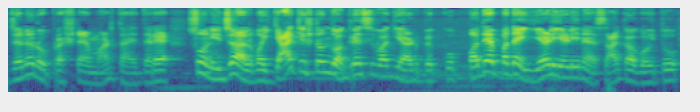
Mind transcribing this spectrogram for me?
ಜನರು ಪ್ರಶ್ನೆ ಮಾಡ್ತಾ ಇದ್ದಾರೆ. ಸೊ ನಿಜ ಅಲ್ವಾ? ಯಾಕಿಷ್ಟೊಂದು ಅಗ್ರೆಸಿವ್ ಆಗಿ ಆಡಬೇಕು? ಪದೇ ಪದೇ ಏಳಿ ಏಳಿನೇ ಸಾಕಾಗೋಯ್ತು.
